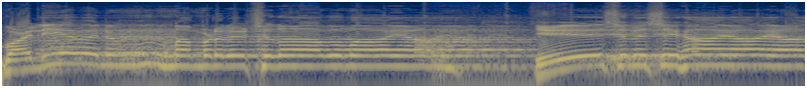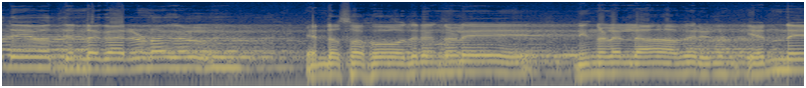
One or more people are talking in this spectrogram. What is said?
വലിയവനും നമ്മുടെ രക്ഷിതാവുമായ യേശുമിശിഹായ ദൈവത്തിന്റെ കരുണകൾ എന്റെ സഹോദരങ്ങളെ നിങ്ങളെല്ലാവരിലും എന്നേക്കും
